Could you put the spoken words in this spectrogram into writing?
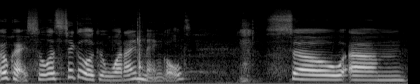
Okay, so let's take a look at what I mangled. So um,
